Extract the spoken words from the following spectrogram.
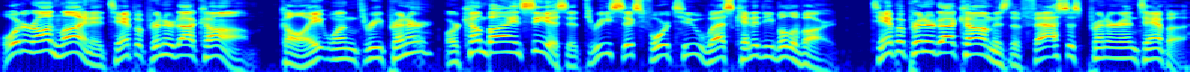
Order online at tampaprinter.com. Call 813 Printer or come by and see us at 3642 West Kennedy Boulevard. TampaPrinter.com is the fastest printer in Tampa,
